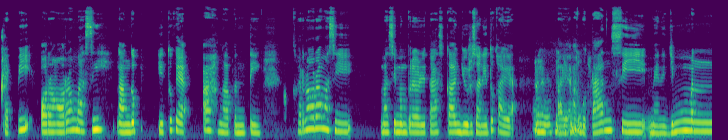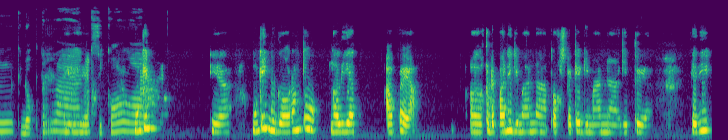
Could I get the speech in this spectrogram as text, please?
Tapi orang-orang masih nganggep itu kayak ah nggak penting karena orang masih masih memprioritaskan jurusan itu kayak mm-hmm. kayak akuntansi, manajemen, kedokteran, iya. psikolog. Mungkin iya, mungkin juga orang tuh ngelihat apa ya uh, ke depannya gimana, prospeknya gimana gitu ya. Jadi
